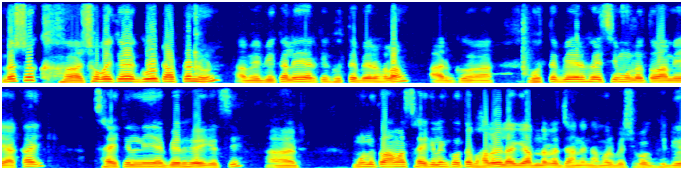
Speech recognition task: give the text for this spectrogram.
দর্শক সবাইকে গুড আফটারনুন আমি বিকালে আর কি ঘুরতে বের হলাম। আর ঘুরতে বের হয়েছি মূলত আমি একাই। সাইকেল নিয়ে বের হয়ে গেছি। আর মূলত আমার সাইকেলিং করতে ভালোই লাগে। আপনারা জানেন আমার বেশিরভাগ ভিডিও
